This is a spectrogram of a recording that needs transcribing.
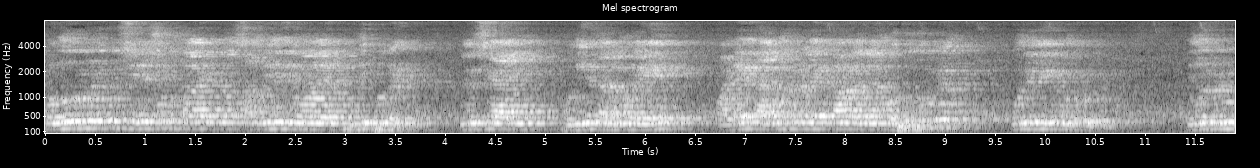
തൊണ്ണൂറുകൾക്ക് ശേഷം ഉണ്ടായിട്ടുള്ള സാങ്കേതികമായ കുതിപ്പുകൾ തീർച്ചയായും പുതിയ തലമുറയെ പഴയ തലമുറകളെക്കാളെല്ലാം ബഹുദൂരം മുന്നിലേക്ക് കൊണ്ടുപോയി നിങ്ങൾക്കൊരു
